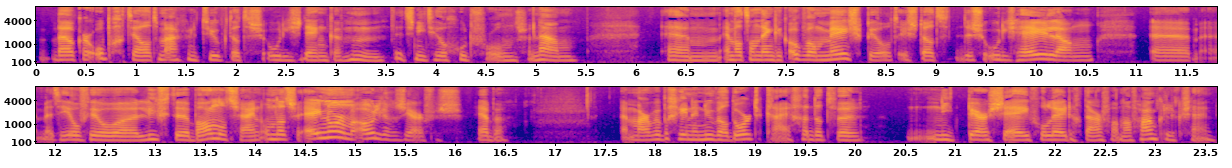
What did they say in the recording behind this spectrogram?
bij elkaar opgeteld maken natuurlijk dat de Saoedi's denken... Hmm, dit is niet heel goed voor onze naam. Um, en wat dan denk ik ook wel meespeelt... is dat de Saoedi's heel lang uh, met heel veel uh, liefde behandeld zijn... omdat ze enorme oliereserves hebben. Maar we beginnen nu wel door te krijgen dat we niet per se volledig daarvan afhankelijk zijn.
